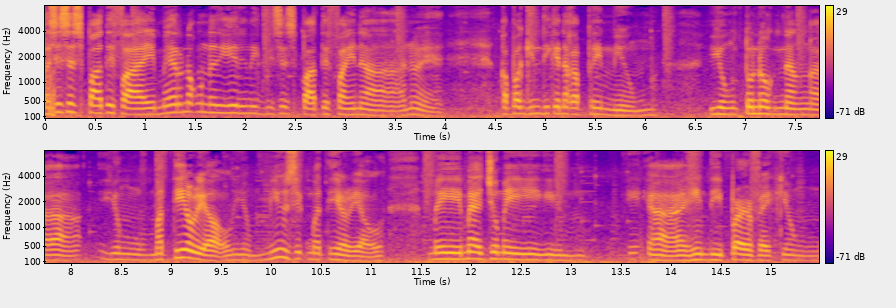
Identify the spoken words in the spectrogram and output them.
Kasi sa Spotify, meron akong naririnig din sa Spotify na ano eh, kapag hindi ka naka-premium, yung tunog ng uh, yung material, yung music material, may medyo may uh, hindi perfect yung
